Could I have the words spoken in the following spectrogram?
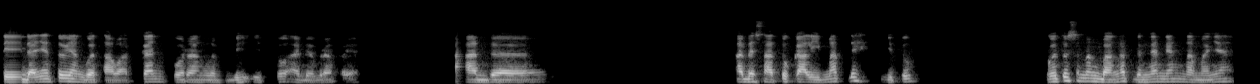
Setidaknya tuh yang gue tawarkan kurang lebih itu ada berapa ya? Ada ada satu kalimat deh gitu. Gue tuh seneng banget dengan yang namanya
